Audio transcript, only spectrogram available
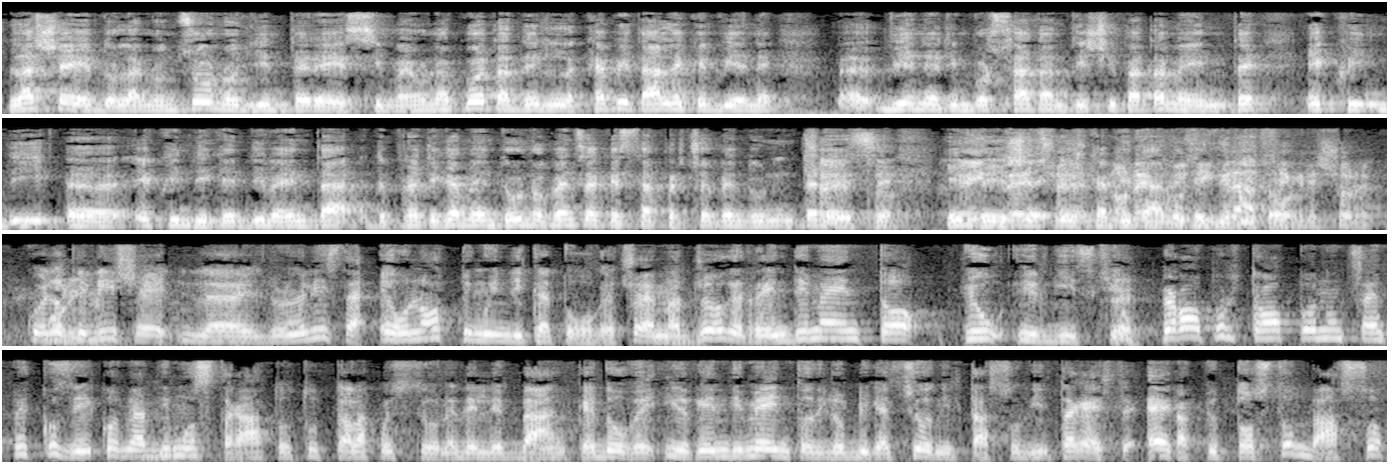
la cedola non sono gli interessi, ma è una quota del capitale che viene, eh, viene rimborsata anticipatamente e quindi, eh, e quindi, che diventa praticamente uno pensa che sta percependo un interesse certo. e invece, invece il capitale che gli ritorna. Quello che dice il, il giornalista giornalista è un ottimo indicatore, cioè maggiore il rendimento più il rischio, sì. però purtroppo non sempre è così come ha dimostrato tutta la questione delle banche, dove il rendimento delle obbligazioni, il tasso di interesse era piuttosto basso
